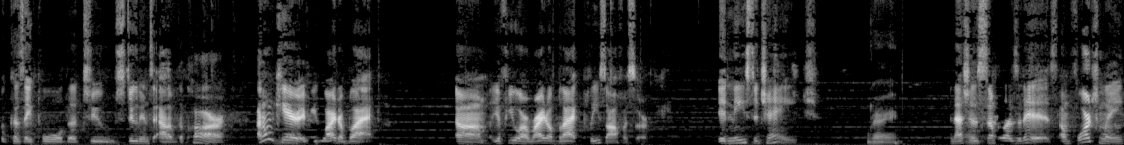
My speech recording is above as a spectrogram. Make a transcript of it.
because they pulled the two students out of the car. I don't care if you're white or black. Um, if you are a white or black police officer it needs to change. Right. And that's just as simple as it is. Unfortunately,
